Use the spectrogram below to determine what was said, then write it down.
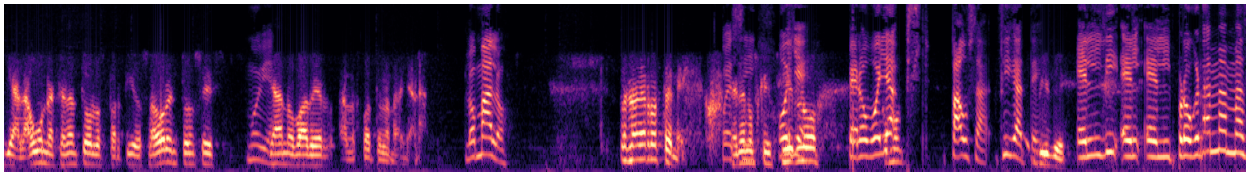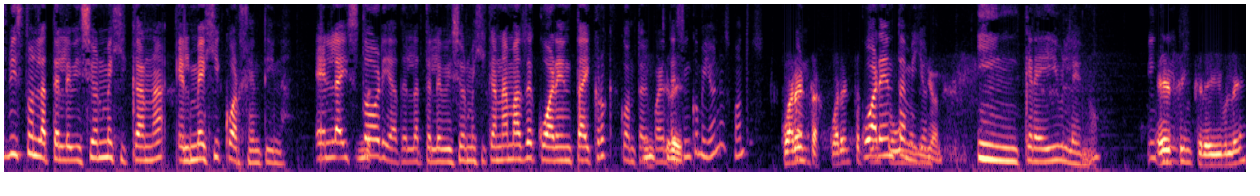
y a la 1 serán todos los partidos ahora, entonces Muy bien. ya no va a haber a las 4 de la mañana. Lo malo. Pues la derrota de México, Pues tenemos sí. que decirlo. Oye, pero voy a... Pausa, fíjate. El, el, el programa más visto en la televisión mexicana, el México-Argentina. En la historia de la televisión mexicana, más de 40, y creo que Increíble. 45 millones, ¿cuántos? 40, 40, 40 millones. Increíble, ¿no? Es Increíble.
